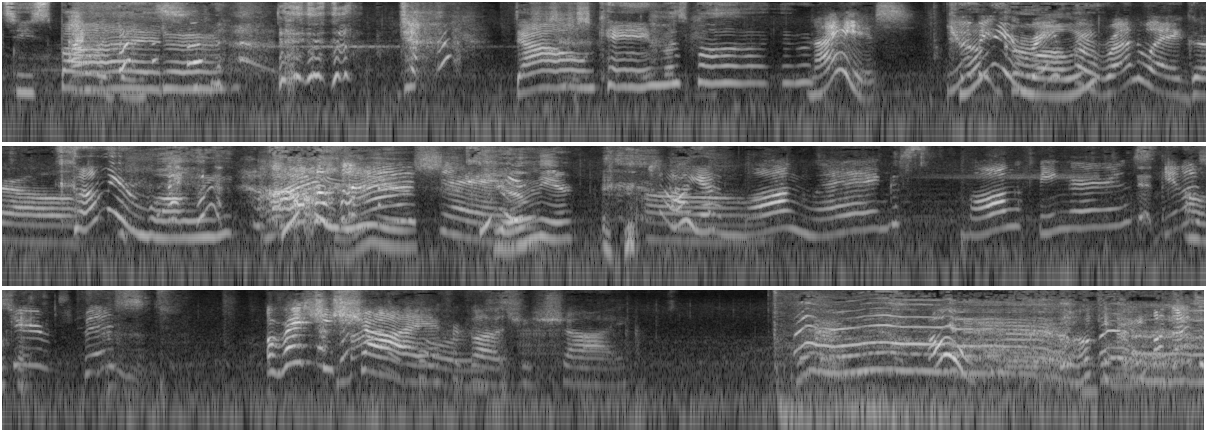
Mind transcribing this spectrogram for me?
Itsy spider. Down came the spider. Nice. You Come think here, you're for runway, girl. Come here, Molly. here. Come here. Oh, yeah. Long legs, long fingers. Give us Okay. your best. Oh, right, she's shy. I pose. forgot she's shy. Oh! Okay. Oh, that's a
